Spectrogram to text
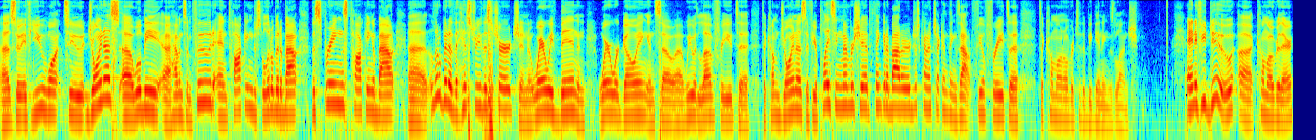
Uh, so if you want to join us, uh, we'll be uh, having some food and talking just a little bit about the Springs, talking about uh, a little bit of the history of this church and where we've been and where we're going. And so uh, we would love for you to, to come join us. If you're placing membership, thinking about it, or just kind of checking things out, feel free to to come on over to the beginnings lunch. And if you do uh, come over there,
